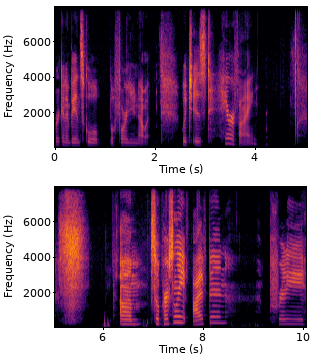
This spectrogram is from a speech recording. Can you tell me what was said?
we're going to be in school before you know it, which is terrifying. Um, so personally, I've been pretty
